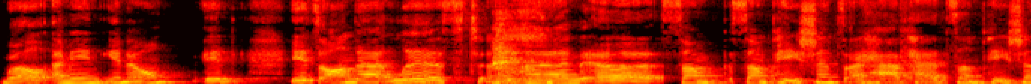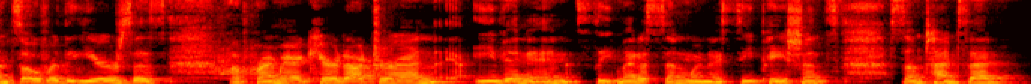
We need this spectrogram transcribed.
Well, I mean, you know, it it's on that list, and uh, some some patients I have had some patients over the years as a primary care doctor, and even in sleep medicine when I see patients, sometimes that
